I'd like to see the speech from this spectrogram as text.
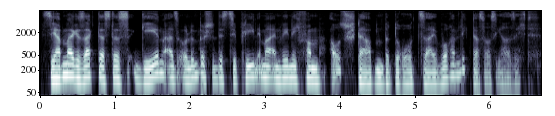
Sie haben mal gesagt, dass das Gehen als olympische Disziplin immer ein wenig vom Aussterben bedroht sei. Woran liegt das aus Ihrer Sicht?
